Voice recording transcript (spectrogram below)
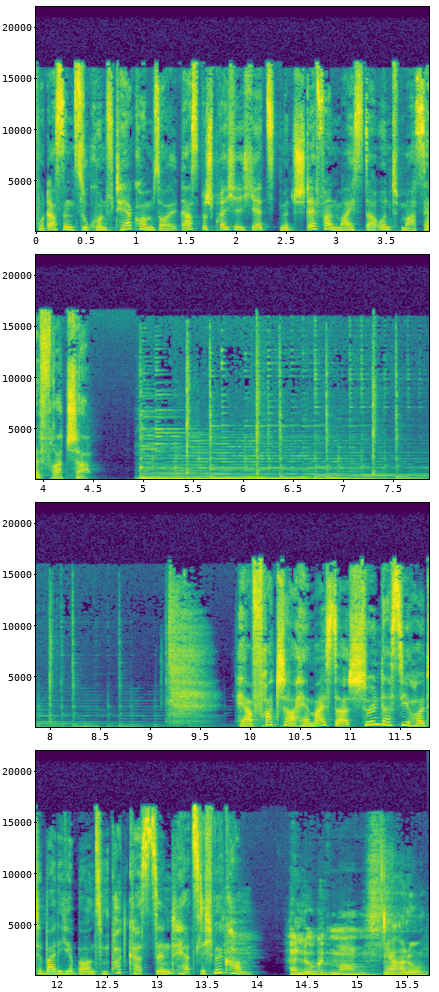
Wo das in Zukunft herkommen soll, das bespreche ich jetzt mit Stefan Meister und Marcel Fratscher. Herr Fratscher, Herr Meister, schön, dass Sie heute beide hier bei uns im Podcast sind. Herzlich willkommen. Hallo, guten Morgen. Ja, hallo.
